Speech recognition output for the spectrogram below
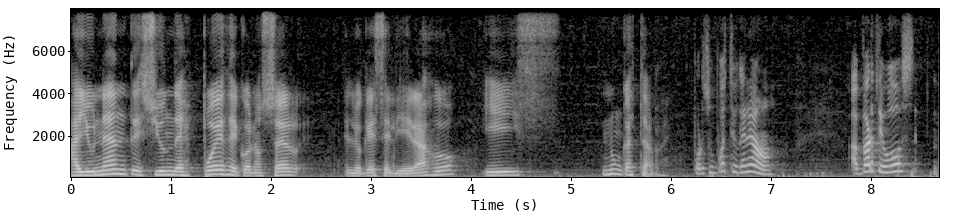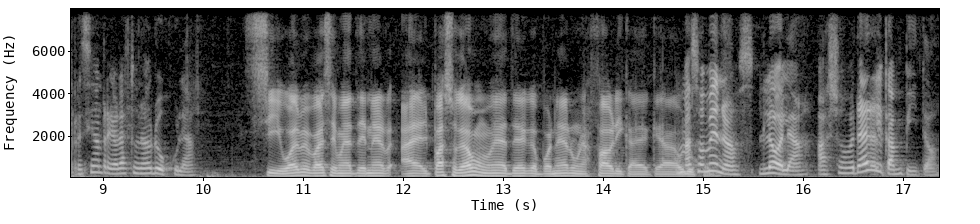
hay un antes y un después de conocer lo que es el liderazgo y nunca es tarde. Por supuesto que no. Aparte vos recién regalaste una brújula. Sí, igual me parece que me voy a tener, al paso que vamos, me voy a tener que poner una fábrica de que haga Más o menos, Lola, a llorar al campito.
